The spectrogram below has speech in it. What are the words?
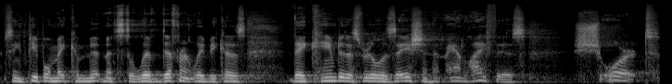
I've seen people make commitments to live differently because they came to this realization that, man, life is short.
